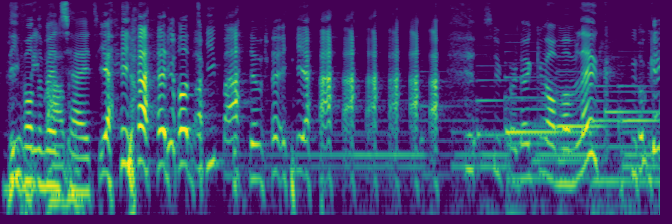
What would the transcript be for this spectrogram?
die van de mensheid. Ja, ja, dan diep ademen. Ja. Super, dankjewel mam. Leuk. Oké,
